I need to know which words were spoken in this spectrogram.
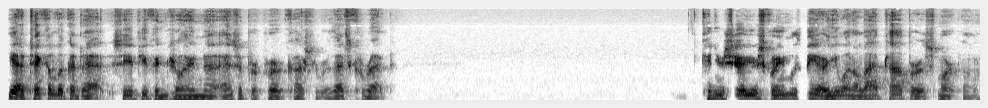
Yeah, take a look at that. See if you can join uh, as a preferred customer. That's correct. Can you share your screen with me? Are you on a laptop or a smartphone?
